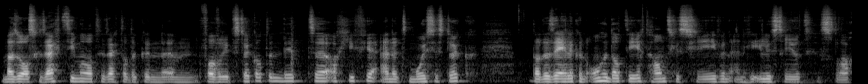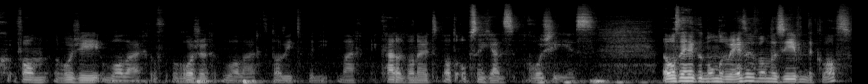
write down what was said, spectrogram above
Maar zoals gezegd, Simon had gezegd dat ik een, favoriet stuk had in dit uh, archiefje. En het mooiste stuk, dat is eigenlijk een ongedateerd handgeschreven en geïllustreerd verslag van Roger Wallaert. Of Roger Wallaert, dat weten we niet. Maar ik ga ervan uit dat het op zijn grens Roger is. Dat was eigenlijk een onderwijzer van de zevende klas.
